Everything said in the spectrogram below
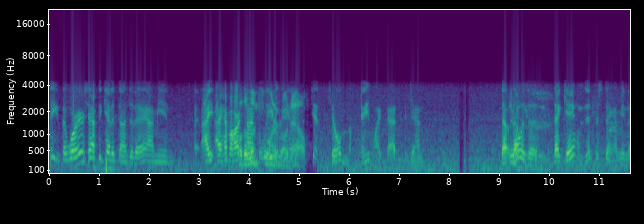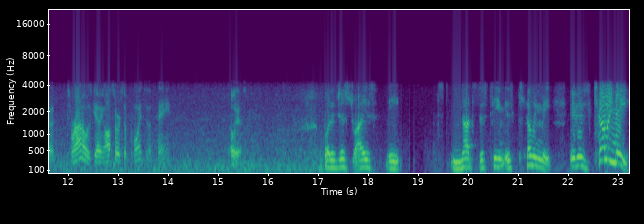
The, the Warriors have to get it done today. I mean, I I have a hard Well, time won four in a believing they're gonna get killed in the paint like that again. That that was a that game was interesting. I mean, the Toronto was getting all sorts of points in the paint. oh yes, But it just drives me nuts. This team is killing me. It is killing me.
